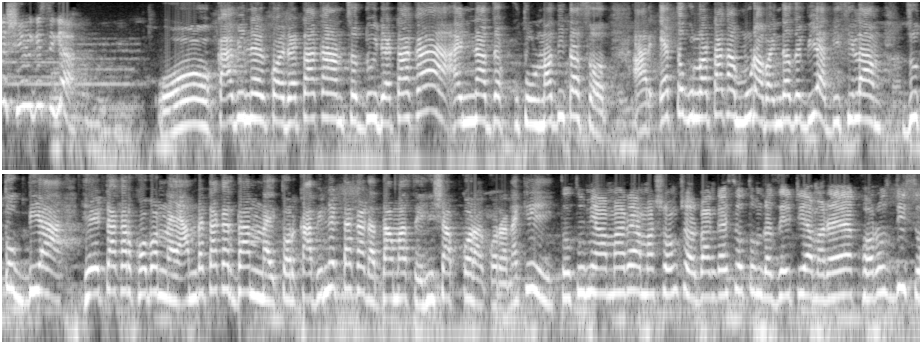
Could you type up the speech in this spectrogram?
বেশি হয়ে গেছি গা ও কাবিনের কয়টা টাকা আনছ? দুইটা টাকা? আইনা যে তুলনা দিতাছ আর এতগুলা টাকা মুড়া বাইন্দা যে বিয়া দিছিলাম জুতুক দিয়া হে টাকার খবর নাই আমরা টাকার দাম নাই তোর কাবিনের টাকাটা দাম আছে হিসাব করা করা নাকি? তো তুমি আমারে আমার সংসার বাঙ্গাইছো তোমরা যেটি আমারে খরচ দিছো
